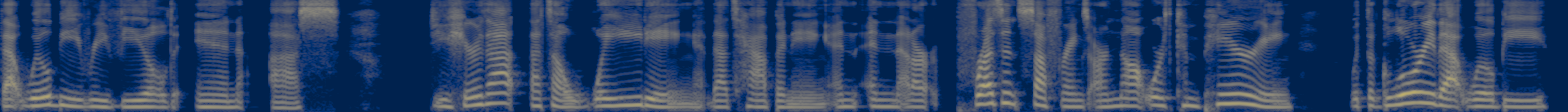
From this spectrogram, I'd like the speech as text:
that will be revealed in us. Do you hear that? That's a waiting that's happening, and, and that our present sufferings are not worth comparing with the glory that will be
